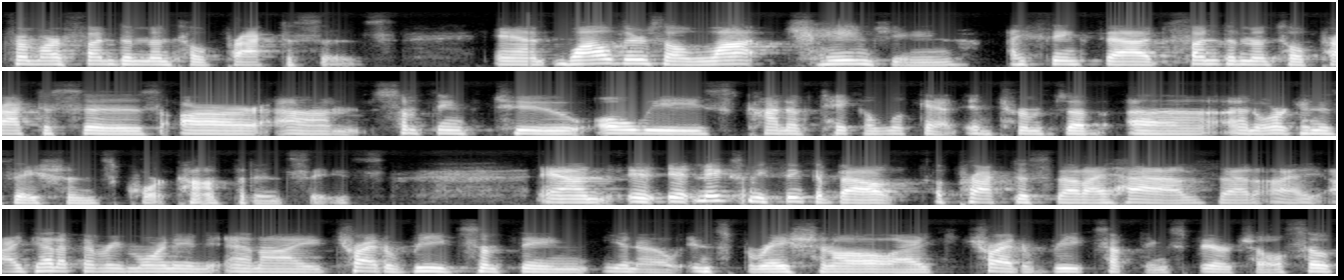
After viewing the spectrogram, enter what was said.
from our fundamental practices. And while there's a lot changing, I think that fundamental practices are um, something to always kind of take a look at in terms of uh, an organization's core competencies. And it, it, makes me think about a practice that I have that I, I get up every morning and I try to read something, you know, inspirational. I try to read something spiritual. So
